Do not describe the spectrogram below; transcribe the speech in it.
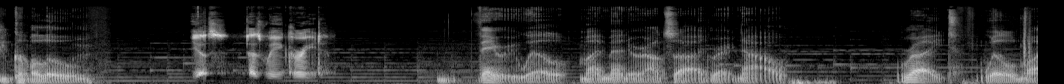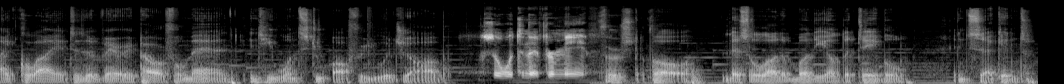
you come alone? Yes, as we agreed. Very well, my men are outside right now. Right, well, my client is a very powerful man, and he wants to offer you a job. So what's in it for me? First of all, there's a lot of money on the table. And second,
